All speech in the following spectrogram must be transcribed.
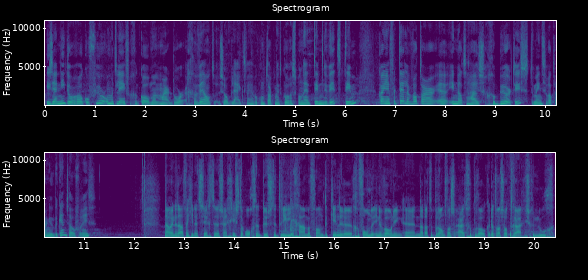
die zijn niet door rook of vuur om het leven gekomen... maar door geweld, zo blijkt. We hebben contact met correspondent Tim de Wit. Tim, kan je vertellen wat daar uh, in dat huis gebeurd is? Tenminste, wat er nu bekend over is? Nou, inderdaad, wat je net zegt, zijn gisterochtend dus de drie lichamen van de kinderen gevonden in de woning eh, nadat de brand was uitgebroken. Dat was al tragisch genoeg.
